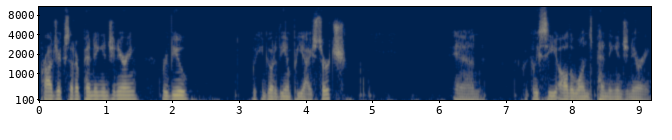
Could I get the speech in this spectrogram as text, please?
projects that are pending engineering review, we can go to the NPI search and quickly see all the ones pending engineering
